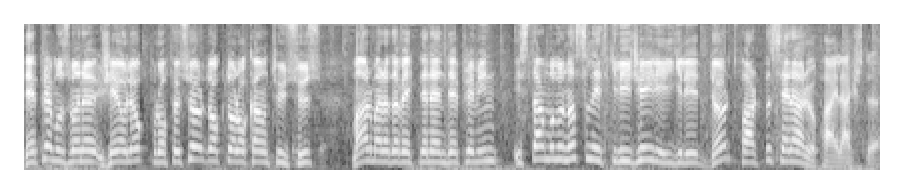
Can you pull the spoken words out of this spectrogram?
Deprem uzmanı jeolog Profesör Doktor Okan Tüysüz, Marmara'da beklenen depremin İstanbul'u nasıl etkileyeceği ile ilgili 4 farklı senaryo paylaştı.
